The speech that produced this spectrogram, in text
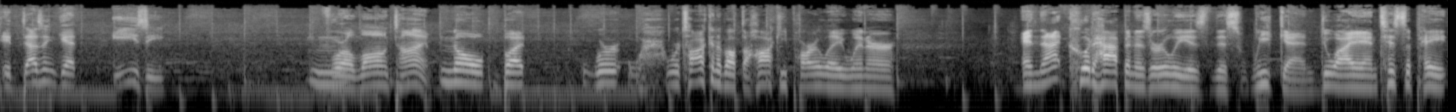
it doesn't get easy for a long time. No, but we're we're talking about the hockey parlay winner, and that could happen as early as this weekend. Do I anticipate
